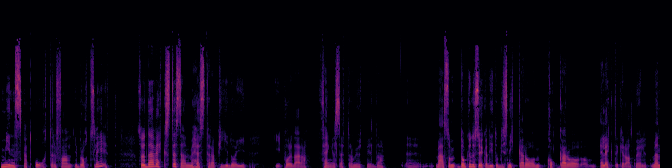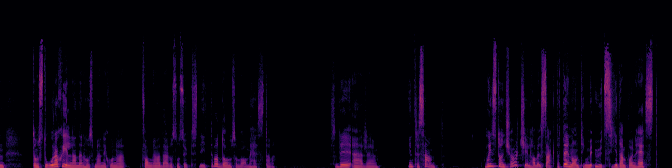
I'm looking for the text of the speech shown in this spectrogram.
minskat återfall i brottslighet. Så det där växte sen med hästterapi då i, i, på det där fängelset där de utbildade. Eh, men alltså, de kunde söka dit och bli snickare och kockar och elektriker och allt möjligt. Men de stora skillnaderna hos människorna, fångarna där då, som söktes dit, det var de som var med hästarna. Så det är eh, intressant. Winston Churchill har väl sagt att det är någonting med utsidan på en häst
